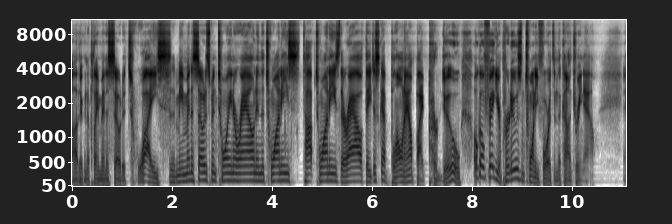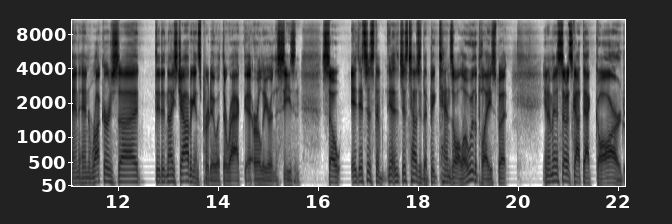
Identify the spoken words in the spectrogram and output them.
Uh, they're going to play Minnesota twice. I mean, Minnesota's been toying around in the 20s, top 20s. They're out. They just got blown out by Purdue. Oh, go figure. Purdue's in 24th in the country now. And and Rutgers uh, did a nice job against Purdue at the RAC uh, earlier in the season. So it, it's just a, it just tells you the Big Ten's all over the place. But you know, Minnesota's got that guard,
